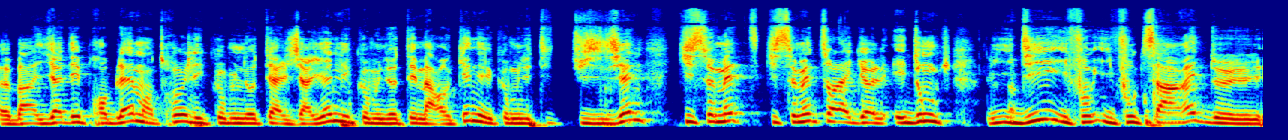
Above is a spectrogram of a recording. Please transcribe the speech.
ben il y a des problèmes entre les communautés algériennes, les communautés marocaines et les communautés tunisiennes qui se mettent qui se mettent sur la gueule. Et donc il dit, il faut il faut que ça arrête de.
